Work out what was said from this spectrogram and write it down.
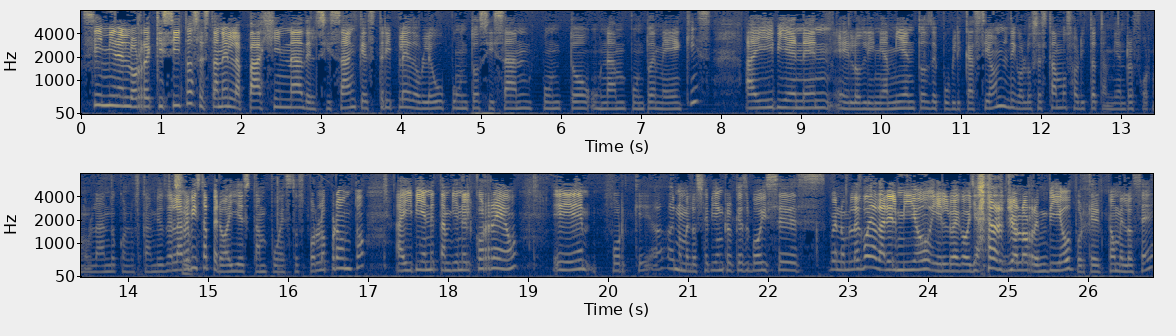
Sí, miren, los requisitos están en la página del CISAN, que es www.cisan.unam.mx. Ahí vienen eh, los lineamientos de publicación. Digo, los estamos ahorita también reformulando con los cambios de la revista, pero ahí están puestos por lo pronto. Ahí viene también el correo eh, porque no me lo sé bien, creo que es Voices. Bueno, les voy a dar el mío y luego ya yo lo reenvío porque no me lo sé.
